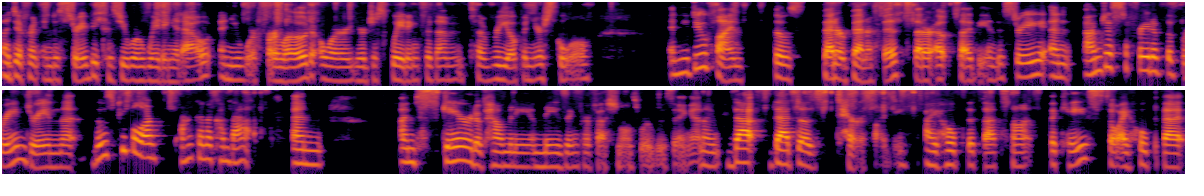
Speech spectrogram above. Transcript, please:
a different industry because you were waiting it out and you were furloughed or you're just waiting for them to reopen your school and you do find those better benefits that are outside the industry. And i'm just afraid of the brain drain that those people aren't aren't going to come back. And i'm scared of how many amazing professionals we're losing. And i that that does terrify me. I hope that that's not the case. So i hope that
